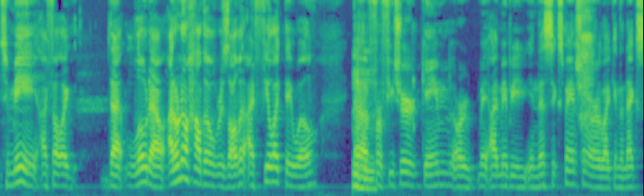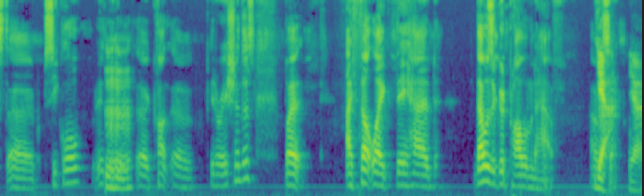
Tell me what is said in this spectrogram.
to me, I felt like that loadout. I don't know how they'll resolve it. I feel like they will. Uh, for future game or may, I maybe in this expansion or like in the next uh, sequel uh, con- uh, iteration of this, but I felt like they had that was a good problem to have. I yeah, say. yeah.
